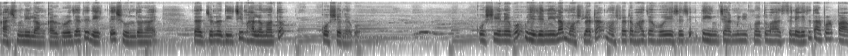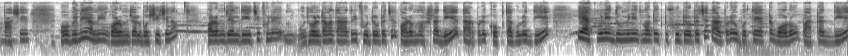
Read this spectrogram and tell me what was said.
কাশ্মীরি লঙ্কার গুঁড়ো যাতে দেখতে সুন্দর হয়। তার জন্য দিয়েছি ভালো মতো কষে নেব। কষিয়ে নেব, ভেজে নিলাম মশলাটা। মশলাটা ভাজা হয়ে এসেছে। তিন, চার মিনিট মতো ভাজতে লেগেছে। তারপর পাশের ওভেনে আমি গরম জল বসিয়েছিলাম। গরম জল দিয়েছি ফলে, ঝোলটা আমার তাড়াতাড়ি ফুটে উঠেছে। গরম মশলা দিয়ে তারপরে কোপ্তাগুলো দিয়ে এই এক মিনিট, দু মিনিট মতো একটু ফুটে উঠেছে। তারপরে উপর থেকে একটা বড় বাটার দিয়ে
